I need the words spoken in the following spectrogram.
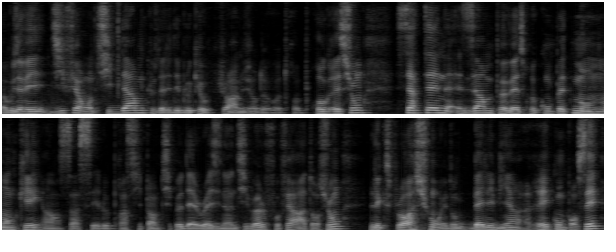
euh, vous avez différents types d'armes que vous allez débloquer au fur et à mesure de votre progression. Certaines armes peuvent être complètement manquées, hein. ça c'est le principe un petit peu des Resident Evil, il faut faire attention. L'exploration est donc bel et bien récompensée.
